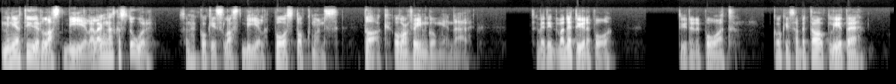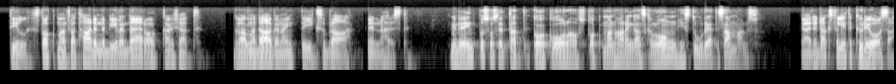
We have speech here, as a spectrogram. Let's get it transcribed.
miniatyrlastbil, eller en ganska stor sån här kokislastbil på Stockmans tak ovanför ingången där. Så jag vet inte vad det tyder på. Tyder det på att Kokis har betalt lite till Stockman för att ha den där bilen där och kanske att galna dagarna inte gick så bra denna höst. Men det är inte på så sätt att Coca-Cola och Stockman har en ganska lång historia tillsammans. Ja, är det dags för lite kuriosa?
